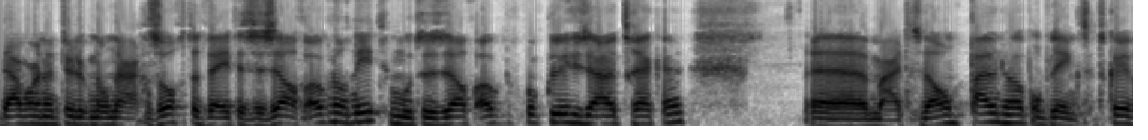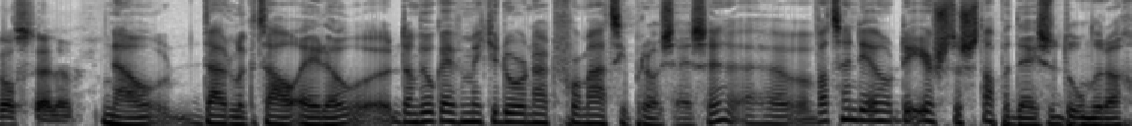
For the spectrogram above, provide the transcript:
daar wordt natuurlijk nog naar gezocht. Dat weten ze zelf ook nog niet. Moeten ze zelf ook nog conclusies uittrekken. Uh, maar het is wel een puinhoop op links, dat kun je wel stellen. Nou, duidelijke taal, Edo. Eh, dan wil ik even met je door naar het formatieproces. Hè? Uh, wat zijn de, de, eerste stappen deze donderdag?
